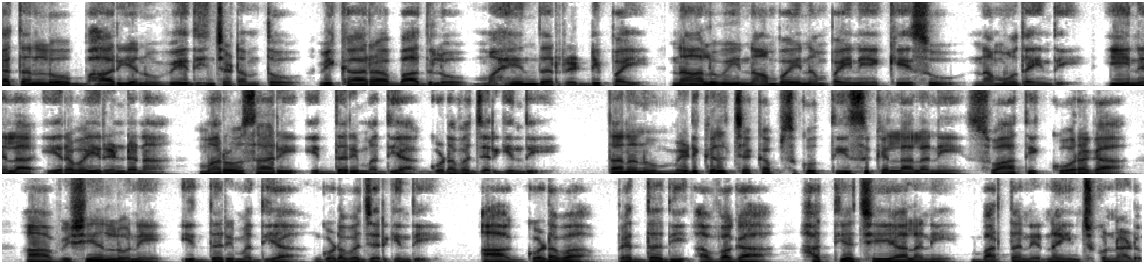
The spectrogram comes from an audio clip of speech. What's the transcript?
గతంలో భార్యను వేధించటంతో వికారాబాదులో మహేందర్ రెడ్డిపై నాలుగు నాంబైనంపైనే కేసు నమోదైంది. ఈ నెల ఇరవై రెండున మరోసారి ఇద్దరి మధ్య గొడవ జరిగింది. తనను మెడికల్ చెకప్స్కు తీసుకెళ్ళాలని స్వాతి కోరగా ఆ విషయంలోనే ఇద్దరి మధ్య గొడవ జరిగింది. ఆ గొడవ పెద్దది అవ్వగా హత్య చేయాలని భర్త నిర్ణయించుకున్నాడు.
